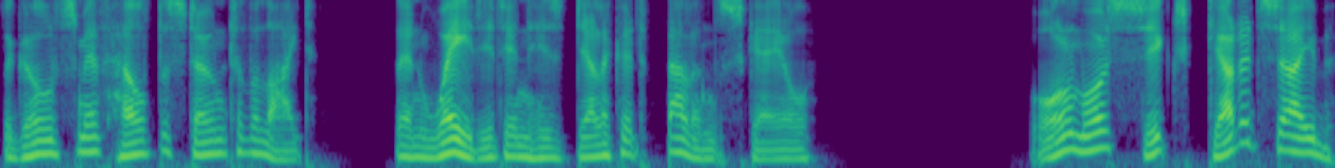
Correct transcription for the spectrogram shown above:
The goldsmith held the stone to the light, then weighed it in his delicate balance scale. Almost six carats, sahib.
